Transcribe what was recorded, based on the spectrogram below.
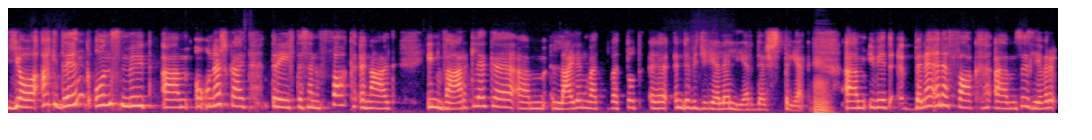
Ja, ek dink ons moet um 'n onderskeid tref tussen vakinhoud en werklike um leiding wat wat tot 'n uh, individuele leerder spreek. Mm. Um jy weet binne in 'n vak um soos lewer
